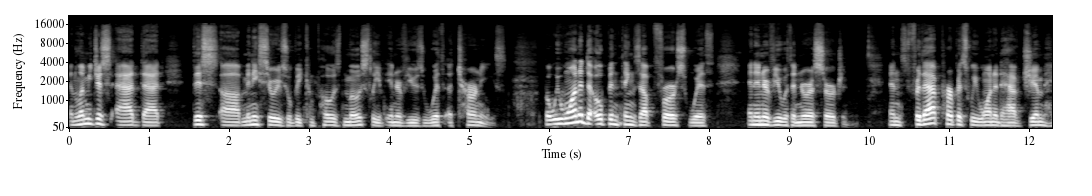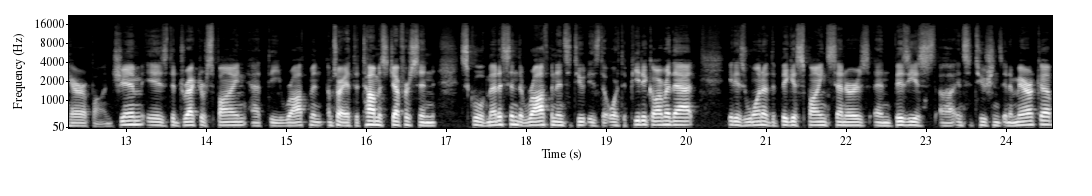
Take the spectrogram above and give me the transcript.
And let me just add that this uh, mini series will be composed mostly of interviews with attorneys. But we wanted to open things up first with an interview with a neurosurgeon. And for that purpose, we wanted to have Jim Harrop on. Jim is the director of spine at the Rothman, I'm sorry, at the Thomas Jefferson School of Medicine. The Rothman Institute is the orthopedic arm of that. It is one of the biggest spine centers and busiest uh, institutions in America.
